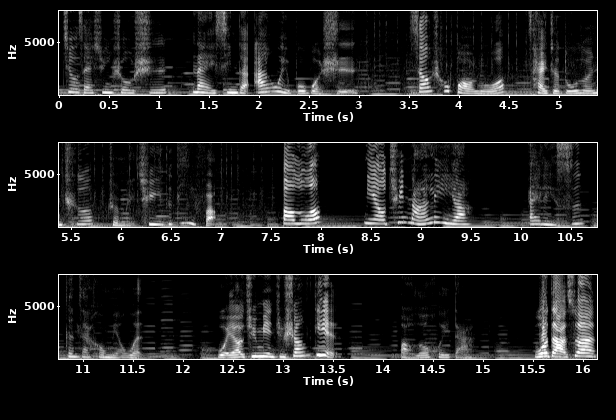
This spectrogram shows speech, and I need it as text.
就在驯兽师耐心地安慰波波时，小丑保罗踩着独轮车准备去一个地方。保罗，你要去哪里呀？爱丽丝跟在后面问。我要去面具商店。保罗回答。我打算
